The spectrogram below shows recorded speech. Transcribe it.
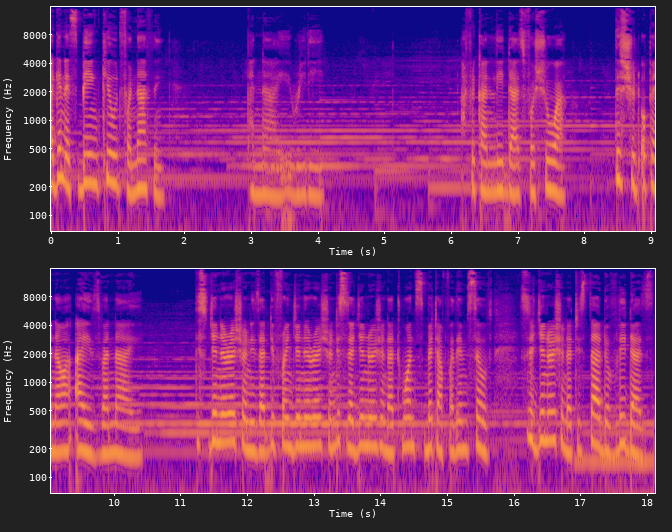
against being killed for nothing. Panai, really. African leaders, for sure. This should open our eyes, Vanai. This generation is a different generation. This is a generation that wants better for themselves. This is a generation that is tired of leaders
